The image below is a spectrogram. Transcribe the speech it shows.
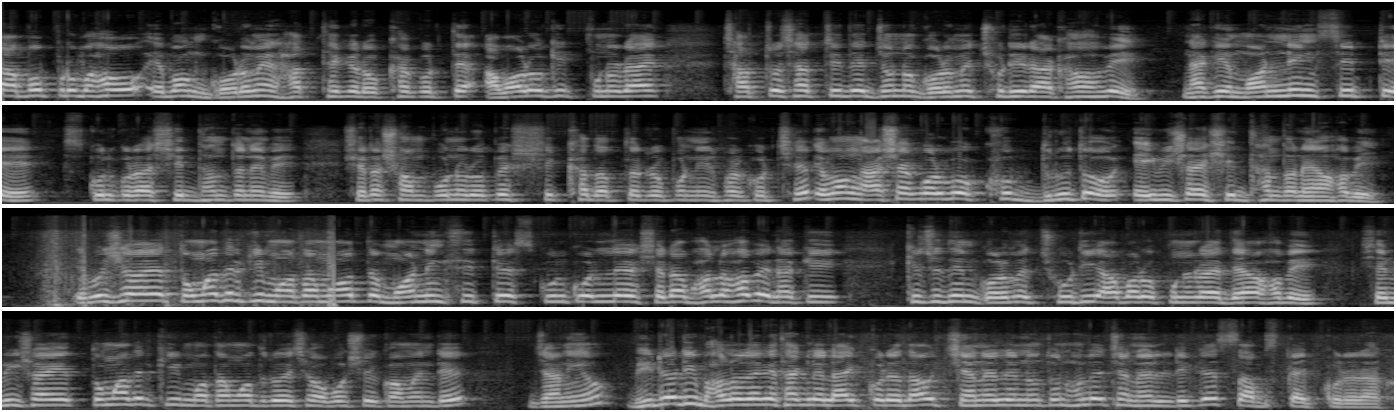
তাপপ্রবাহ এবং গরমের হাত থেকে রক্ষা করতে আবারও কি পুনরায় ছাত্রছাত্রীদের জন্য গরমের ছুটি রাখা হবে, নাকি মর্নিং শিফটে স্কুল করার সিদ্ধান্ত নেবে, সেটা সম্পূর্ণরূপে শিক্ষা দপ্তরের উপর নির্ভর করছে এবং আশা করব খুব দ্রুত এই বিষয়ে সিদ্ধান্ত নেওয়া হবে। এ বিষয়ে তোমাদের কি মতামত? মর্নিং শিফটে স্কুল করলে সেটা ভালো হবে নাকি কিছুদিন গরমের ছুটি আবারও পুনরায় দেওয়া হবে? সে বিষয়ে তোমাদের কি মতামত রয়েছে অবশ্যই কমেন্টে জানিও। ভিডিওটি ভালো লেগে থাকলে লাইক করে দাও। চ্যানেলে নতুন হলে চ্যানেলটিকে সাবস্ক্রাইব করে রাখো।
